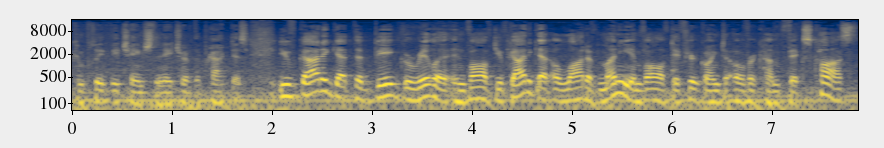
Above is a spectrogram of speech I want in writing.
completely change the nature of the practice. You've got to get the big gorilla involved. You've got to get a lot of money involved if you're going to overcome fixed costs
